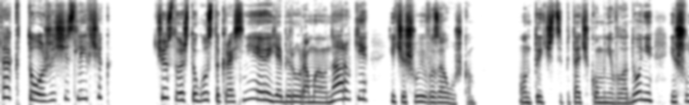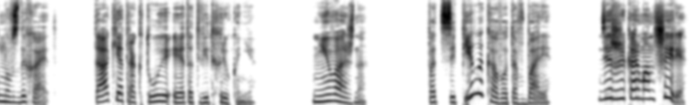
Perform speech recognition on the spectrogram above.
Так тоже счастливчик. Чувствуя, что густо краснею, я беру Ромео на руки и чешу его за ушком. Он тычется пятачком мне в ладони и шумно вздыхает. Так я трактую этот вид хрюканья. Неважно. Подцепила кого-то в баре? Держи карман шире.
